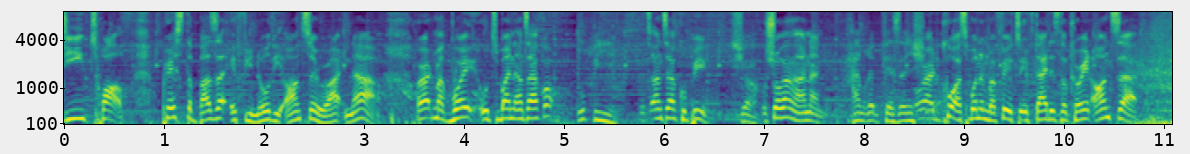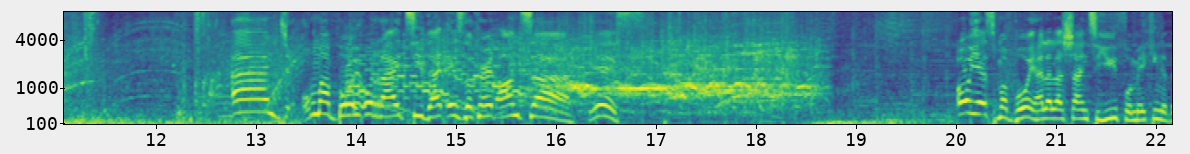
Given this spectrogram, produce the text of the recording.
D12. Press the buzzer if you know the answer right now. Alright, my boy, utubani answer yakho? Upi, Uthi answer P. sure, Usho kangakanani? 100% sure. Alright, cool. Asibone mafethu if that is the correct answer. And oh my boy, alrighty, that is the correct answer. Yes. Oh yes, my boy, halala shine to you for making it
